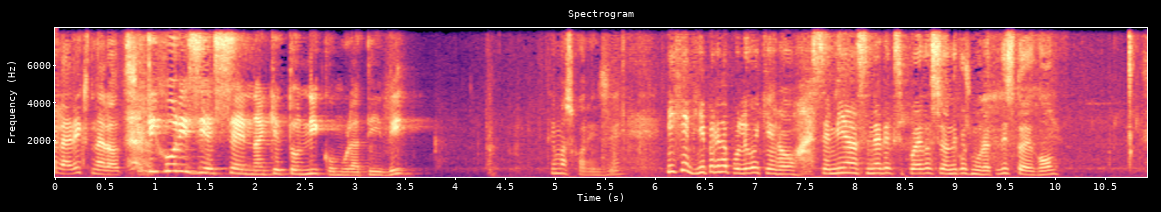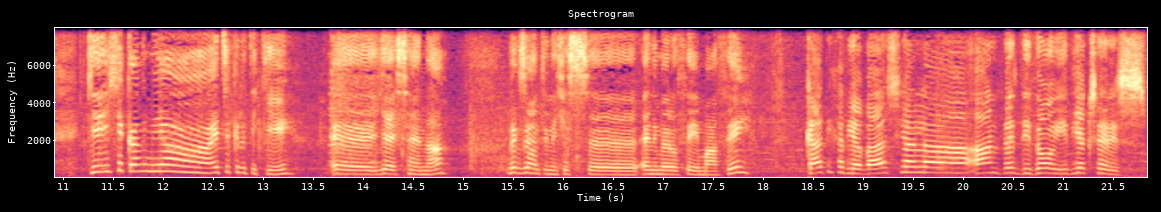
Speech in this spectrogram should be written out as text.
Έλα, ρίξ την ερώτηση. Τι χωρίζει εσένα και τον Νίκο Μουρατίδη; Τι μας χωρίζει; Είχε βγει πριν από λίγο καιρό σε μια συνέντευξη που έδωσε ο Νίκος Μουρατίδης στο Εγώ και είχε κάνει μια έτσι κριτική ε, για εσένα. Δεν ξέρω αν την είχες ε, ενημερωθεί ή μάθει. Κάτι είχα διαβάσει, αλλά αν δεν τη δω ίδια, ξέρεις.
